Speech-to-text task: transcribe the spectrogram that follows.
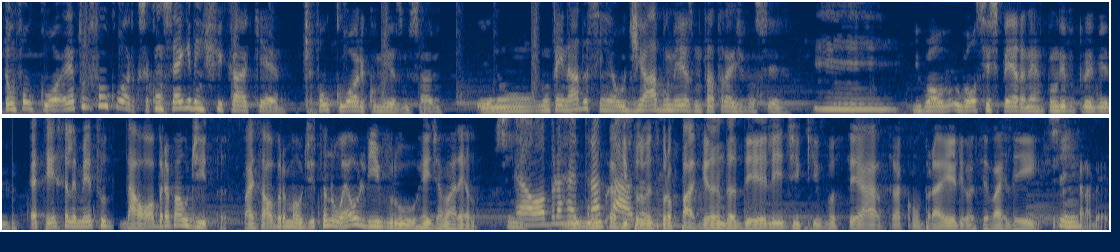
tão folclórico. É tudo folclórico, você consegue identificar que é, que é folclórico mesmo, sabe? E não, não tem nada assim, é o diabo mesmo tá atrás de você. Hum. Igual, igual se espera, né? Pra um livro proibido. É, tem esse elemento da obra maldita. Mas a obra maldita não é o livro O Rei de Amarelo. Sim. É a obra Eu retratada. Nunca vi, pelo menos, né? propaganda dele de que você, ah, você vai comprar ele, você vai ler, você Sim. vai ficar.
